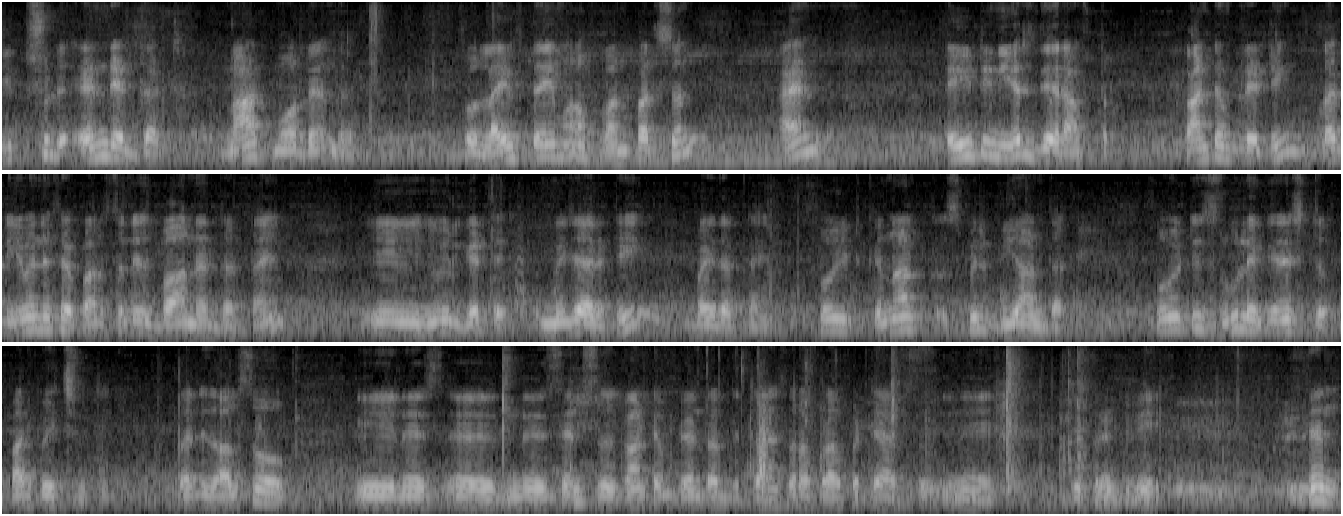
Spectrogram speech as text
it should end at that not more than that so lifetime of one person and 18 years thereafter, contemplating that even if a person is born at that time, he, he will get majority by that time. So it cannot spill beyond that. So it is rule against perpetuity. That is also in a, in a sense contemplated of the transfer of property also in a different way. Then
